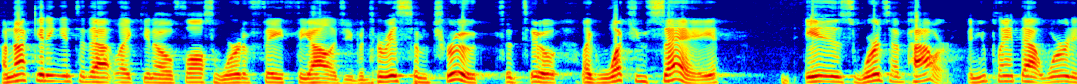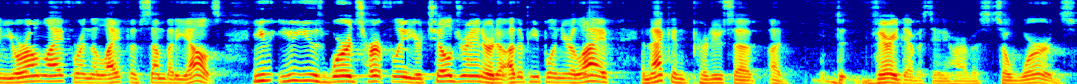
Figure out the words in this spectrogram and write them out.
I'm not getting into that like, you know, false word of faith theology, but there is some truth to, to like what you say is words have power. And you plant that word in your own life or in the life of somebody else. You, you use words hurtfully to your children or to other people in your life, and that can produce a, a d- very devastating harvest. So words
